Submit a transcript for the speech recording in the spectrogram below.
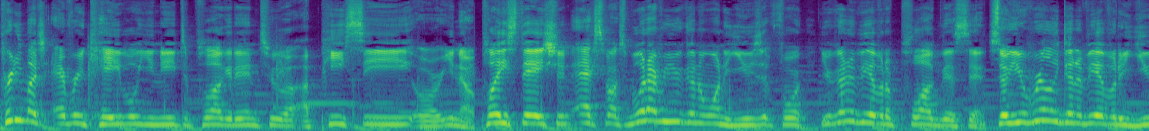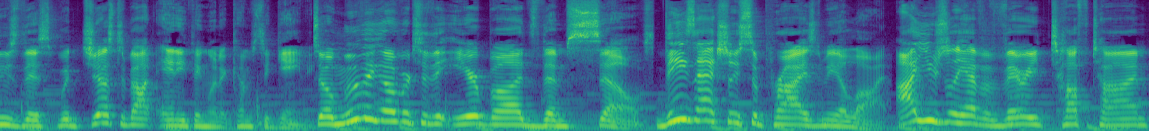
pretty much every cable you need to plug it into a, a PC or, you know, PlayStation, Xbox, whatever you're gonna wanna use it for, you're gonna be able to plug this in. So you're really gonna be able to use this with just about anything when it comes to gaming. So moving over over to the earbuds themselves. These actually surprised me a lot. I usually have a very tough time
